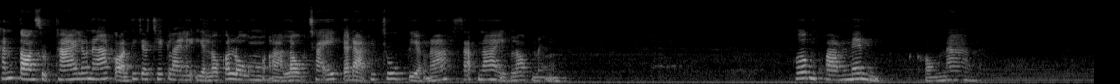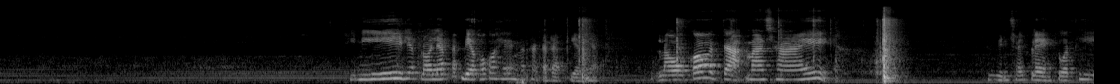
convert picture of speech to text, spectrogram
ขั้นตอนสุดท้ายแล้วนะ ก่อนที่จะเช็ครายละเอียดเราก็ลงเราใช้กระดาษทิชชู่เปียกนะซับหน้าอีกรอบหนึ่งเพิ่มความแน่นของหน้า ทีนี้เรียบร้อยแล้วแป๊บเดียวเขาก็แห้งแล้วค่ะกระดาษเปียกเนี่ย เราก็จะมาใช้พี่วินใช้แปรงตัวที่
